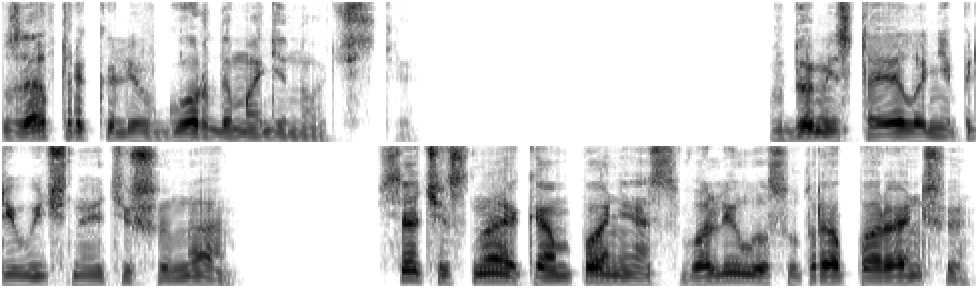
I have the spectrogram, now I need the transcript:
завтракали в гордом одиночестве. В доме стояла непривычная тишина. Вся честная компания свалила с утра пораньше,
